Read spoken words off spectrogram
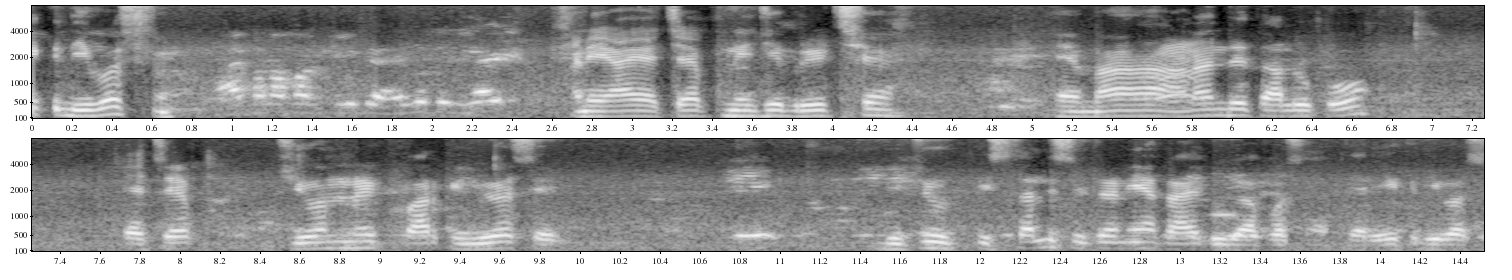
એક દિવસનું અને આ એચએફની જે બ્રીડ છે, એમાં આણંદ તાલુકો એચએફ જીવનમિક પાર્ક યુએસએ બીજું પિસ્તાલીસ લીટરની આ ગાય દૂધ આપે છે અત્યારે, એક દિવસ.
